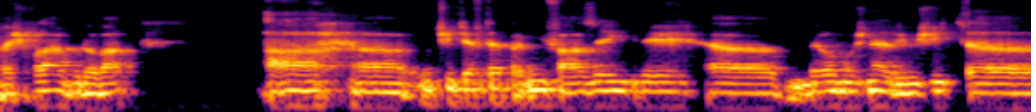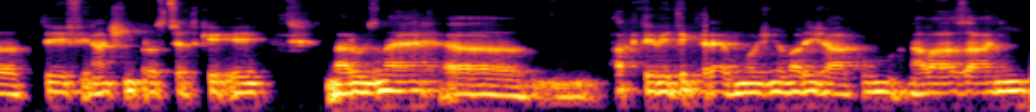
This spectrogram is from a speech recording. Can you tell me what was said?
ve školách budovat. A určitě v té první fázi, kdy bylo možné využít ty finanční prostředky i na různé aktivity, které umožňovaly žákům navázání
